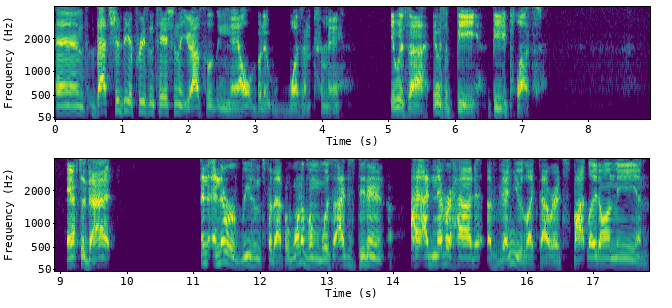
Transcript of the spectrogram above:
and that should be a presentation that you absolutely nail, but it wasn't for me. It was a it was a B B plus. After that, and and there were reasons for that, but one of them was I just didn't. I, I'd never had a venue like that where it's spotlight on me and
